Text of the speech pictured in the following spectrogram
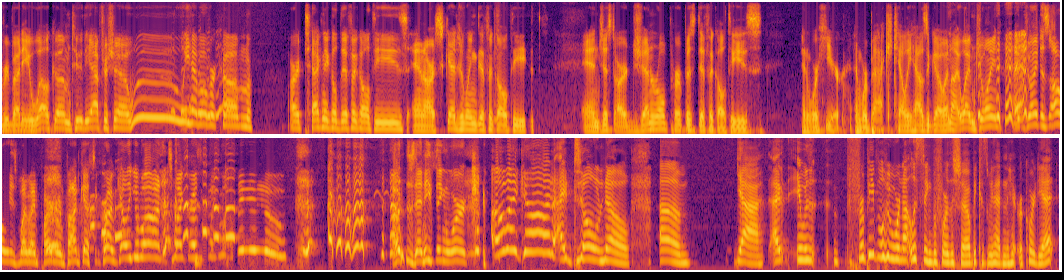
Everybody, welcome to the after show. Woo! We have overcome our technical difficulties and our scheduling difficulties and just our general purpose difficulties. And we're here and we're back. Kelly, how's it going? I, am joined. I'm joined as always by my partner in podcasting crime, Kelly. Come on, it's my. Come How does anything work? Oh my god, I don't know. Um, yeah, I, it was for people who were not listening before the show because we hadn't hit record yet.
